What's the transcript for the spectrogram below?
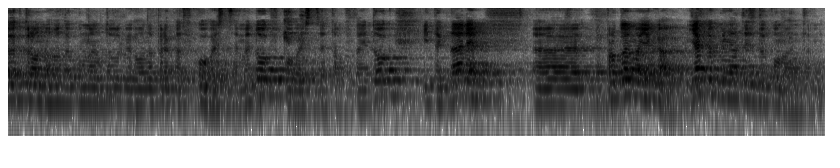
електронного документообігу, наприклад, в когось це медок, в когось це там флайдок і так далі. Проблема яка? Як обмінятися документами?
